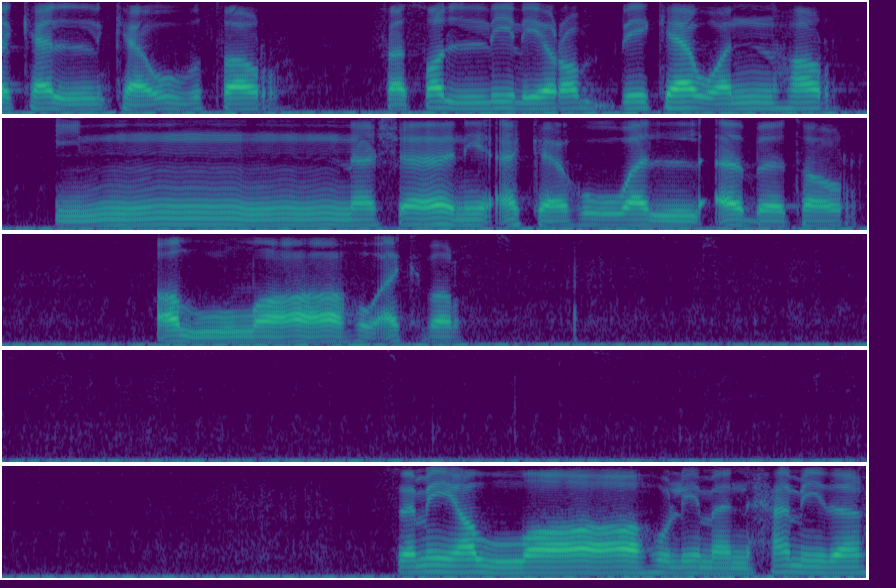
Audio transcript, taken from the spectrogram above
أعطيناك الكوثر فصل لربك وانهر. إن شانئك هو الأبتر. الله أكبر. سمع الله لمن حمده.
